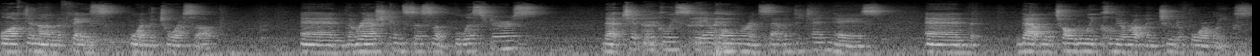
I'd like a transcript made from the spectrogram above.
often on the face or the torso. And the rash consists of blisters that typically scab over in seven to 10 days. And that will totally clear up in two to four weeks.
